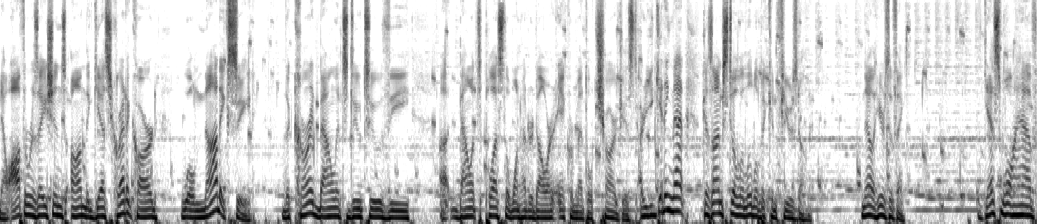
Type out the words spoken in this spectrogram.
Now, authorizations on the guest credit card will not exceed the current balance due to the uh, balance plus the $100 incremental charges. Are you getting that? Because I'm still a little bit confused on it. Now, here's the thing guess we'll have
